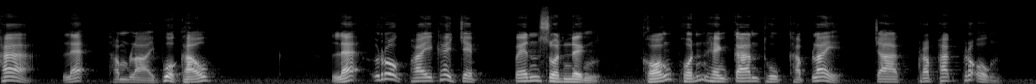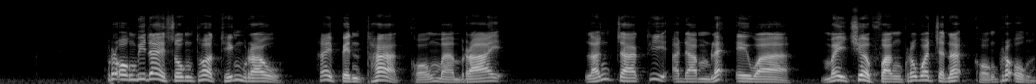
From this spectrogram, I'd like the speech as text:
ฆ่าและทำลายพวกเขา และโรคภัยไข้เจ็บเป็นส่วนหนึ่งของผลแห่งการถูกขับไล่จากพระพักพระองค์ พระองค์ไม่ได้ทรงทอดทิ้งเราให้เป็นทาสของมารร้าย หลังจากที่อดัมและเอวาไม่เชื่อฟังพระวจนะของพระองค์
